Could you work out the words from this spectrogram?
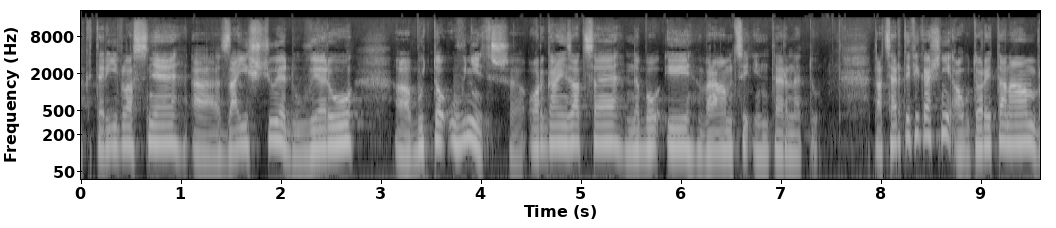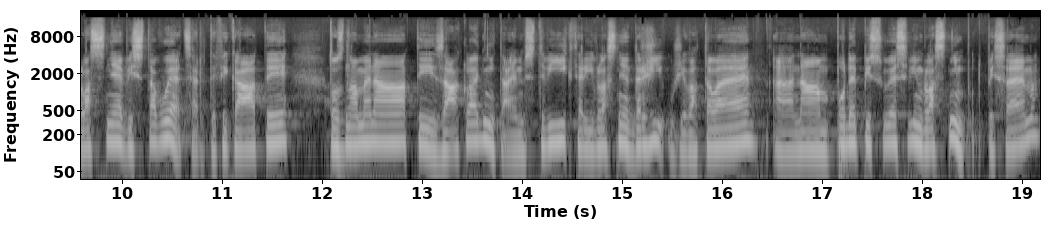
který vlastně eh, zajišťuje důvěru buď to uvnitř organizace nebo i v rámci internetu. Ta certifikační autorita nám vlastně vystavuje certifikáty, to znamená ty základní tajemství, který vlastně drží uživatelé, nám podepisuje svým vlastním podpisem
